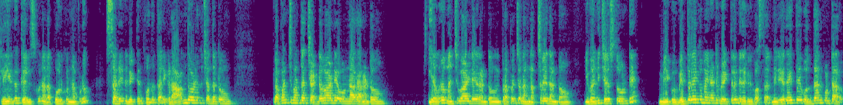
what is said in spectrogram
క్లియర్గా తెలుసుకుని అలా కోరుకున్నప్పుడు సరైన వ్యక్తిని పొందుతారు. ఇక్కడ ఆందోళన చెందటం ప్రపంచమంతా చెడ్డవాళ్ళే ఉన్నారు అనటం ఎవరో మంచివాళ్ళు లేరు అంటాం ఈ ప్రపంచం నాకు నచ్చలేదు అంటాం ఇవన్నీ చేస్తూ ఉంటే మీకు వ్యతిరేకమైనటువంటి వ్యక్తులు మీ దగ్గరికి వస్తారు. మీరు ఏదైతే వద్దనుకుంటారో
